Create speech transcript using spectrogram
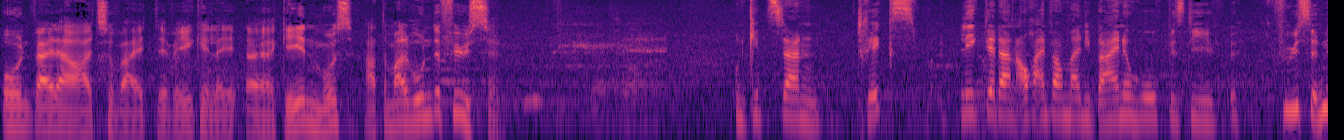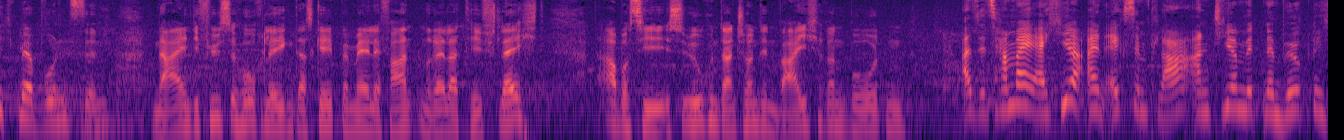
und weil er halt so weite Wege äh, gehen muss, hat er mal wunde Füße. Und gibt es dann Tricks? Legt er dann auch einfach mal die Beine hoch, bis die Füße nicht mehr wund sind? Nein, die Füße hochlegen, das geht beim Elefanten relativ schlecht. Aber sie suchen dann schon den weicheren Boden. Also jetzt haben wir ja hier ein Exemplar an Tier mit einem wirklich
